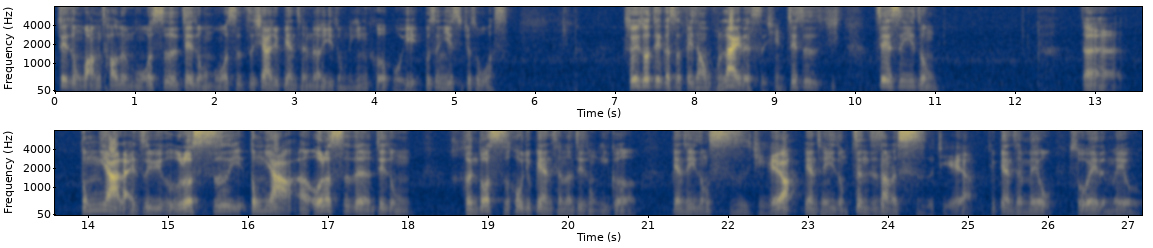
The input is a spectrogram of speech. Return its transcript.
这种王朝的模式，这种模式之下就变成了一种零和博弈，不是你死就是我死。所以说这个是非常无奈的事情，这是这是一种，呃，东亚来自于俄罗斯，东亚呃俄罗斯的这种，很多时候就变成了这种一个，变成一种死结啊，变成一种政治上的死结啊，就变成没有所谓的没有，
